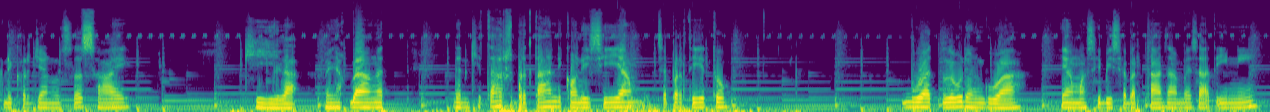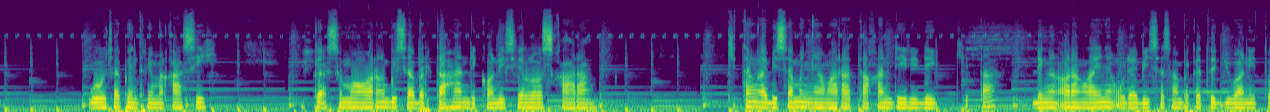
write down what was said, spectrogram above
di kerjaan lo selesai? Gila banyak banget. Dan kita harus bertahan di kondisi yang seperti itu. Buat lo dan gua yang masih bisa bertahan sampai saat ini gue ucapin terima kasih. Gak semua orang bisa bertahan di kondisi lo sekarang kita nggak bisa menyamaratakan diri kita dengan orang lain yang udah bisa sampai ke tujuan itu.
